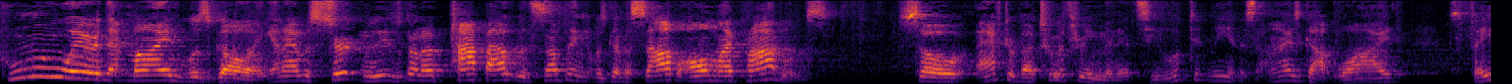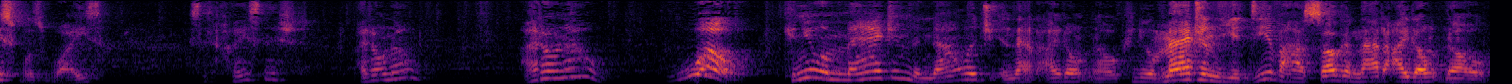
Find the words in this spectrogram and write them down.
Who knew where that mind was going? And I was certain he was going to pop out with something that was going to solve all my problems. So after about two or three minutes, he looked at me and his eyes got wide. His face was white. He said, I don't know. I don't know. Whoa! Can you imagine the knowledge in that I don't know? Can you imagine the Yediv Hasag in that I don't know?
